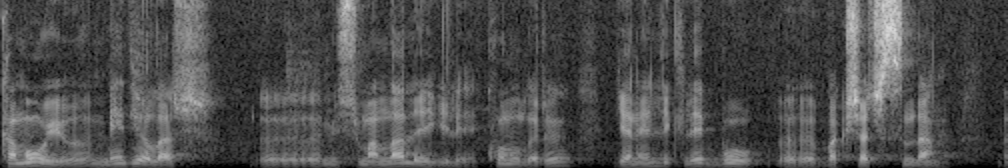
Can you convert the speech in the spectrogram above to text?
kamuoyu, medyalar Müslümanlarla ilgili konuları genellikle bu bakış açısından e,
